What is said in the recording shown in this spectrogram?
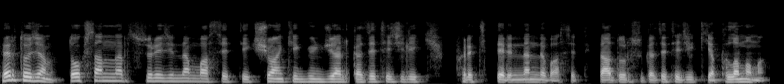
Ferit Hocam, 90'lar sürecinden bahsettik. Şu anki güncel gazetecilik pratiklerinden de bahsettik. Daha doğrusu gazetecilik yapılamama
